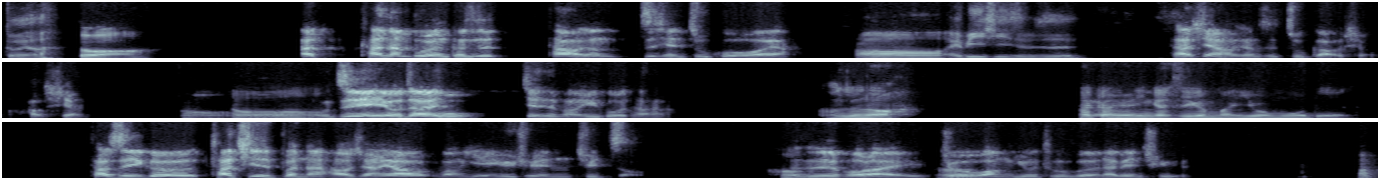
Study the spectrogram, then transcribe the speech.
对啊，对啊，啊，他南部人，可是他好像之前住国外啊，哦，A B C 是不是？他现在好像是住高雄，好像。哦。哦。我之前也有在哦健身房遇过他。哦，真的哦、他感觉应该是一个蛮幽默的。他是一个，他其实本来好像要往演艺圈去走，哦可是后来就嗯。往 YouTube 那边去了。啊，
